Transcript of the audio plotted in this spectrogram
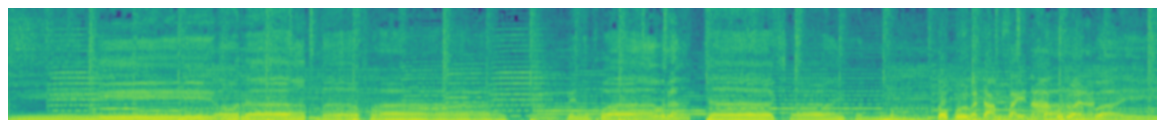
ที่เอารักมาฝากเป็นความรักจากชายคนหนึ่งตบมือกันดังใส่หน้ากูด้วยนะไว้แล้วกัน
